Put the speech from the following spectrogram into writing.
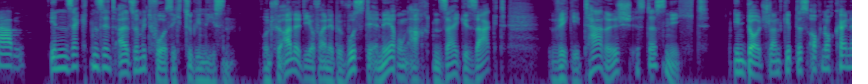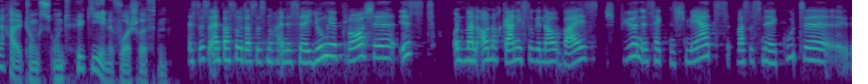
haben. Insekten sind also mit Vorsicht zu genießen. Und für alle, die auf eine bewusste Ernährung achten, sei gesagt, vegetarisch ist das nicht. In Deutschland gibt es auch noch keine Haltungs- und Hygienevorschriften. Es ist einfach so, dass es noch eine sehr junge Branche ist und man auch noch gar nicht so genau weiß, spüren Insekten Schmerz, was ist eine gute äh,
